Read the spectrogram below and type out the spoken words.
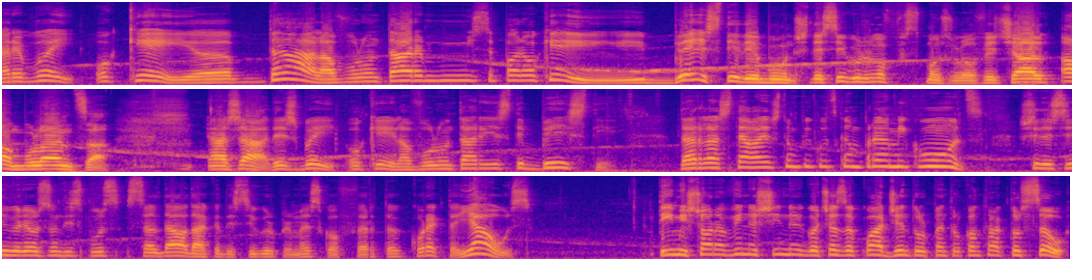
care, băi, ok, uh, da, la voluntar mi se pare ok, e bestie de bun și desigur sponsorul oficial, ambulanța. Așa, deci, băi, ok, la voluntar este bestie. Dar la steaua este un picuț cam prea micuț. Și desigur eu sunt dispus să-l dau dacă desigur primesc o ofertă corectă. Iauzi! Timișoara vine și negociază cu agentul pentru contractul său.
